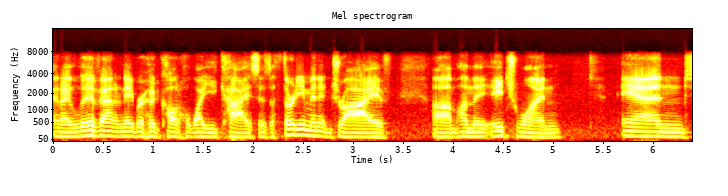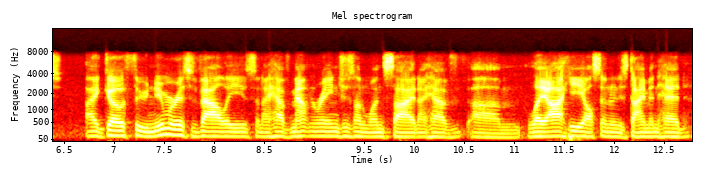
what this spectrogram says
and I live out in a neighborhood called Hawaii Kai. So it's a 30-minute drive um, on the H1, and I go through numerous valleys, and I have mountain ranges on one side. I have um, Leahi, also known as Diamond Head,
